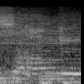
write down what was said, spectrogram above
sound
